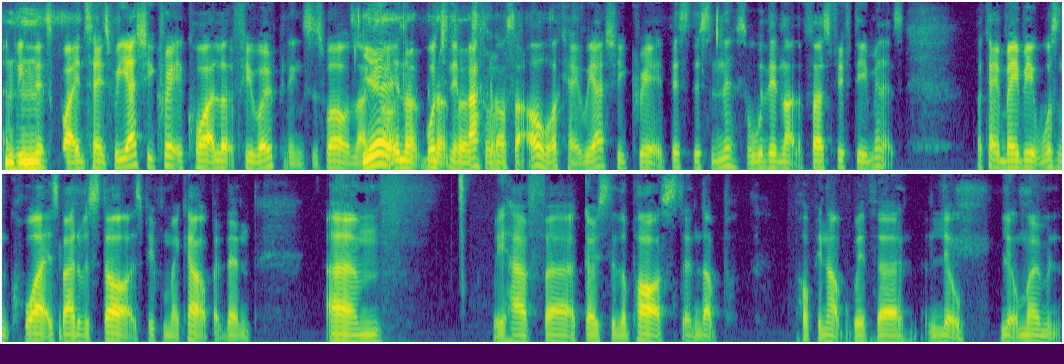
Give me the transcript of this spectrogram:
and we Mhm. looked quite intense. We actually created quite a lot, few openings as well. Like Yeah, in that- in watching that it back, and I was like, oh, okay, we actually created this, this, and this, all within like the first fifteen minutes. Okay, maybe it wasn't quite as bad of a start as people make out, but then, um, we have uh, Ghost of the Past end up popping up with a little little moment.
